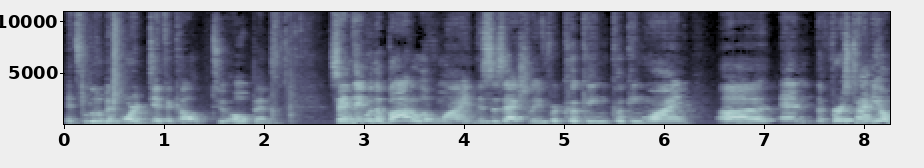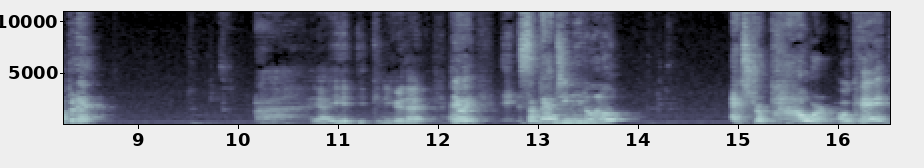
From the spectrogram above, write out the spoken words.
It's a little bit more difficult to open. Same thing with a bottle of wine. This is actually for cooking, cooking wine. Uh, and the first time you open it, uh, yeah, you, can you hear that? Anyway, sometimes you need a little extra power, okay?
